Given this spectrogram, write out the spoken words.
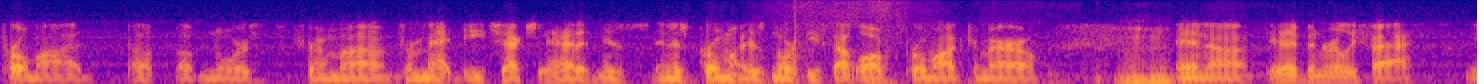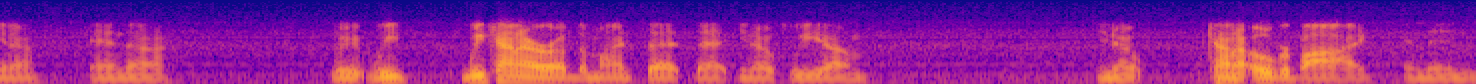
Pro Mod up up north from uh, from Matt Deach. Actually had it in his in his Pro his Northeast Outlaw Pro Mod Camaro Mhm. and uh, it had been really fast, you know. And uh, we we we kind of are of the mindset that you know if we um, you know kind of overbuy and then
